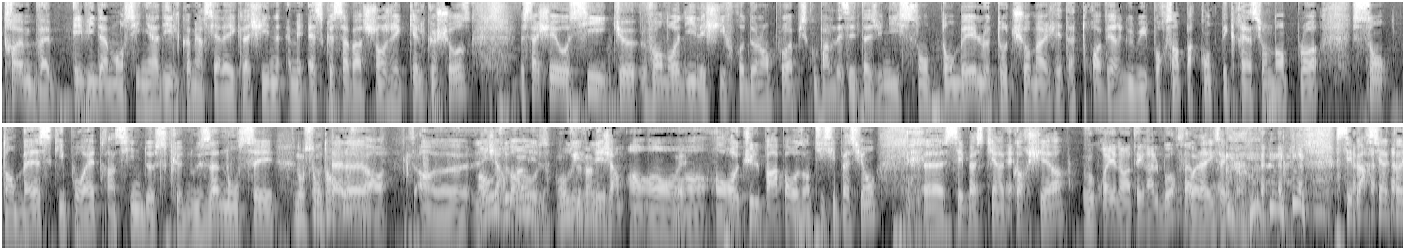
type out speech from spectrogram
Trump va évidemment signer un deal commercial avec la Chine, mais est-ce que ça va changer quelque chose? Sachez aussi que vendredi, les chiffres de l'emploi, puisqu'on parle des États-Unis, sont tombés. Le taux de chômage est à 3,8%. Par contre, les créations d'emplois sont en baisse, qui pourrait être un signe de ce que nous annonçait Non, tout à l'heure, euh, légèrement 20 en 000, hausse, en hausse de Oui, 20 000. légèrement en, en- Ouais. en recul par rapport aux anticipations. Euh, Sébastien Corchia, Vous croyez dans Intégral Bourse voilà exactement. Sébastien Cor-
